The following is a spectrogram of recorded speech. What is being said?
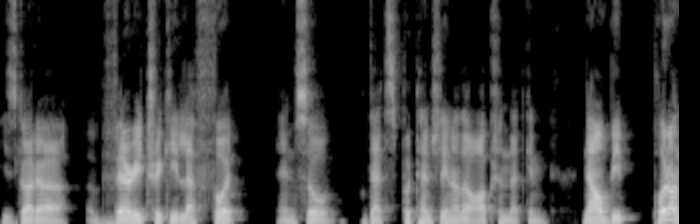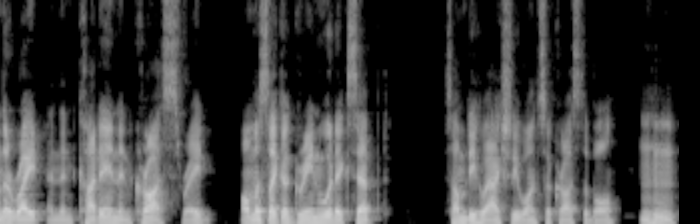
He's got a, a very tricky left foot, and so that's potentially another option that can now be put on the right and then cut in and cross, right? Almost like a Greenwood, except somebody who actually wants to cross the ball. Mm-hmm.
